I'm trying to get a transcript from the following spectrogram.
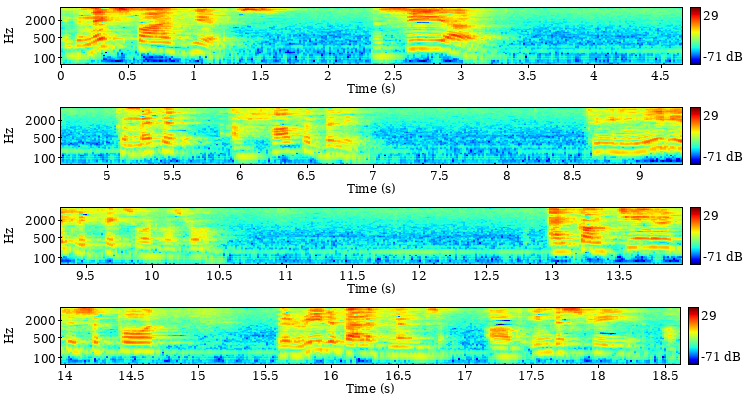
In the next five years, the CEO committed a half a billion to immediately fix what was wrong and continue to support the redevelopment of industry, of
